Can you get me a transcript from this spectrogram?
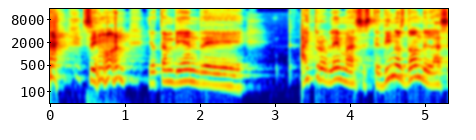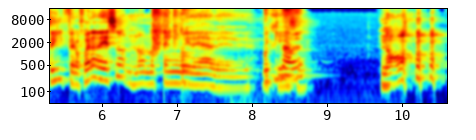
Simón, yo también de hay problemas, este, dinos dónde Lassie, pero fuera de eso, no, no tengo idea de, de qué hizo. No.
